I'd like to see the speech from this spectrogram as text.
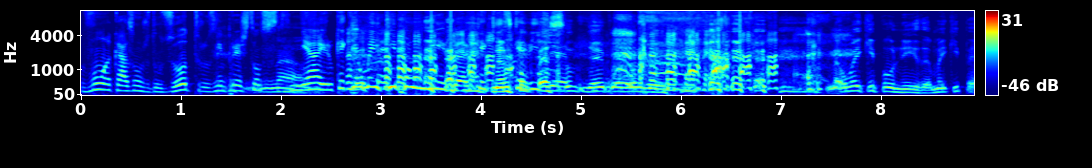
Vão a casa uns dos outros, emprestam-se dinheiro? O que é que é uma equipa unida? O que é que não isso quer dizer? dinheiro, pelo amor de Deus. não, uma equipa unida. Uma equipa,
